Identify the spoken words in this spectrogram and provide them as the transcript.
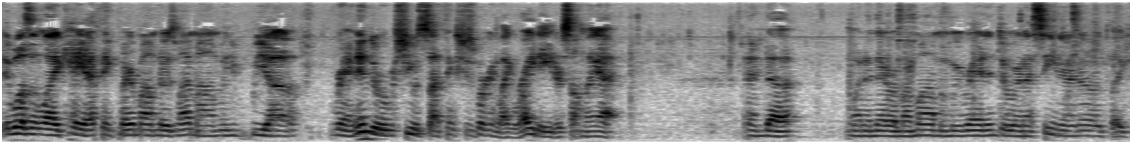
it wasn't like, hey, I think my mom knows my mom. We we uh ran into her. She was, I think she was working like Rite Aid or something like that. And uh, went in there with my mom, and we ran into her, and I seen her, and I was like,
